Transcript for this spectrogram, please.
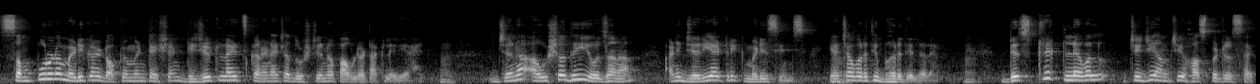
संपूर्ण मेडिकल डॉक्युमेंटेशन डिजिटलाइज करण्याच्या दृष्टीनं पावलं टाकलेली आहेत. जन औषधी योजना आणि जेरियाट्रिक मेडिसिन्स याच्यावरती भर दिलेला आहे. डिस्ट्रिक्ट लेवलची जी आमची हॉस्पिटल्स आहेत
